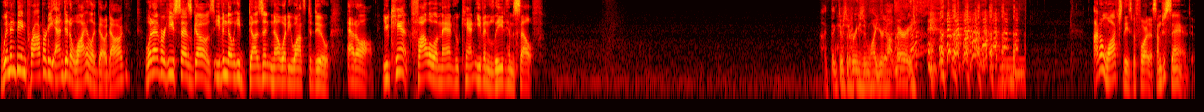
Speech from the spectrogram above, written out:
Women being property ended a while ago, dog. Whatever he says goes, even though he doesn't know what he wants to do at all. You can't follow a man who can't even lead himself. I think there's a reason why you're not married. I don't watch these before this. I'm just saying, dude.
